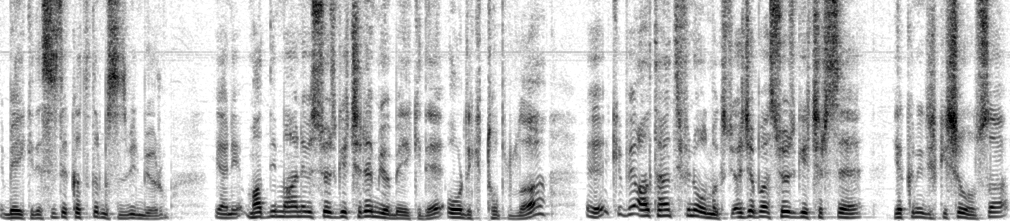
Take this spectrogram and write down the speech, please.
belki de siz de katılır mısınız bilmiyorum. Yani maddi manevi söz geçiremiyor belki de oradaki topluluğa e, bir alternatifini olmak istiyor. Acaba söz geçirse yakın ilişkisi olsa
